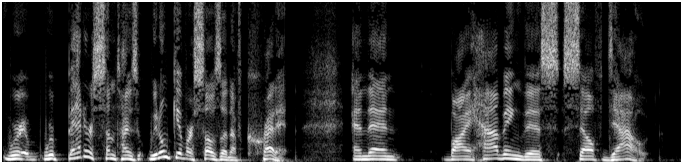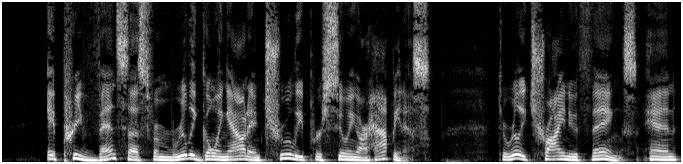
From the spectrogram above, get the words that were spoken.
we're we're better sometimes. We don't give ourselves enough credit, and then by having this self doubt, it prevents us from really going out and truly pursuing our happiness, to really try new things and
